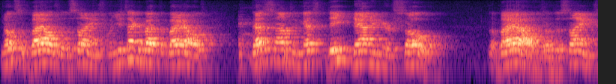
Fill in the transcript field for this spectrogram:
Notice the bowels of the saints. When you think about the bowels, that's something that's deep down in your soul. The bowels of the saints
